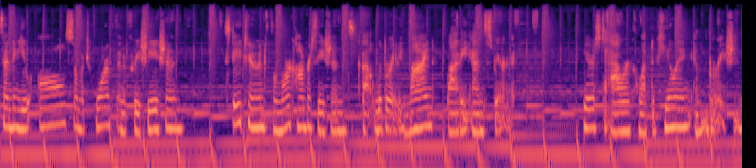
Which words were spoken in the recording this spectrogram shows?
Sending you all so much warmth and appreciation. Stay tuned for more conversations about liberating mind, body, and spirit. Here's to our collective healing and liberation.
